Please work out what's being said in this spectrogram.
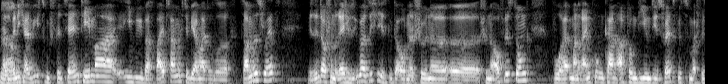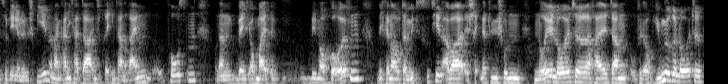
also ja. wenn ich halt wirklich zum speziellen Thema irgendwie was beitragen möchte, wir haben halt unsere Sammelthreads, wir sind auch schon relativ übersichtlich, es gibt auch eine schöne, äh, schöne Auflistung, wo halt man reingucken kann, Achtung, die und die Threads gibt es zum Beispiel zu den und den Spielen. Und dann kann ich halt da entsprechend dann rein posten. Und dann werde ich auch mal, äh, mir auch geholfen. Und ich kann auch da mitdiskutieren, aber es schreckt natürlich schon neue Leute halt dann, vielleicht auch jüngere Leute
